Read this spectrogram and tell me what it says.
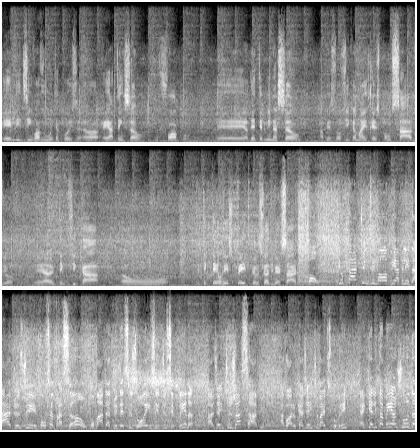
Ele desenvolve muita coisa, é a atenção, o foco, é a determinação, a pessoa fica mais responsável, é, tem que ficar um, tem que ter o respeito pelo seu adversário. Bom, que o karting desenvolve habilidades de concentração, tomada de decisões e disciplina, a gente já sabe. Agora, o que a gente vai descobrir é que ele também ajuda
